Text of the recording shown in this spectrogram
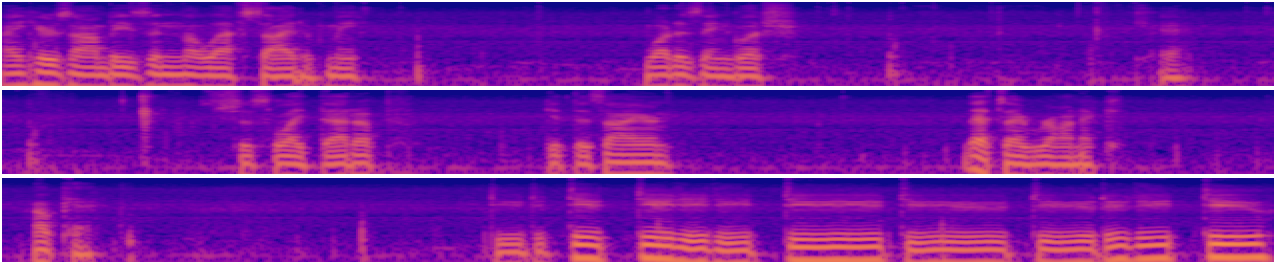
I hear zombies in the left side of me. What is English? Okay. Just light that up. Get this iron. That's ironic. Okay. Do do do do do do do do do do do.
